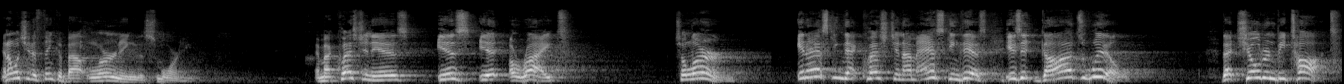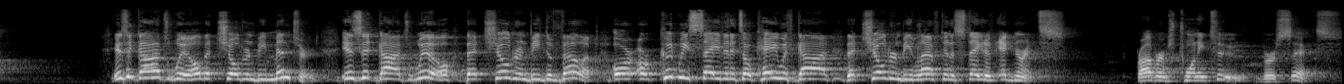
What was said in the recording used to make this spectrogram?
And I want you to think about learning this morning. And my question is is it a right to learn? In asking that question, I'm asking this Is it God's will that children be taught? Is it God's will that children be mentored? Is it God's will that children be developed? Or, or could we say that it's okay with God that children be left in a state of ignorance? Proverbs 22, verse 6,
